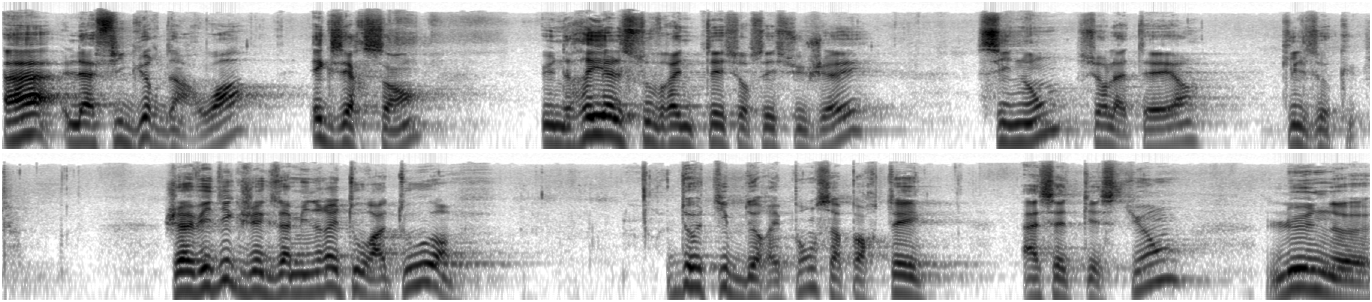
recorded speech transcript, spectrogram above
à la figure d'un roi exerçant une réelle souveraineté sur ses sujets, sinon sur la terre qu'ils occupent. J'avais dit que j'examinerais tour à tour deux types de réponses apportées à cette question, l'une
